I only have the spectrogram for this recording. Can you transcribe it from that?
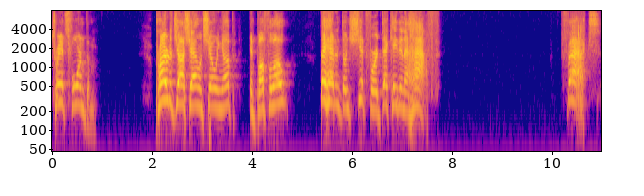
transformed them. Prior to Josh Allen showing up in Buffalo, they hadn't done shit for a decade and a half. Facts.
